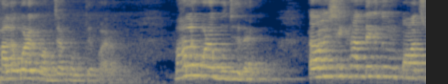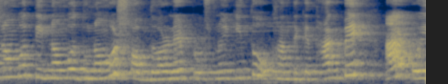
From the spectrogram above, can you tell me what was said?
ভালো করে কবজা করতে পারো। ভালো করে বুঝে দেখো। তাহলে সেখান থেকে তুমি পাঁচ নম্বর, তিন নম্বর, দু নম্বর সব ধরনের প্রশ্নই কিন্তু ওখান থেকে থাকবে আর ওই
